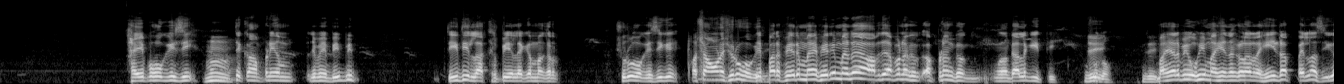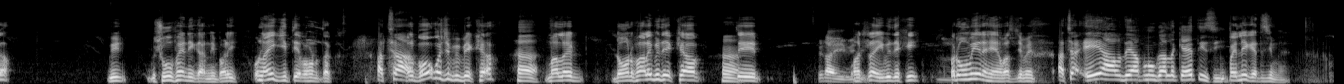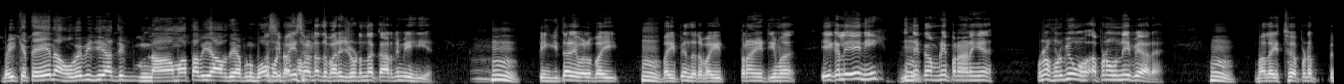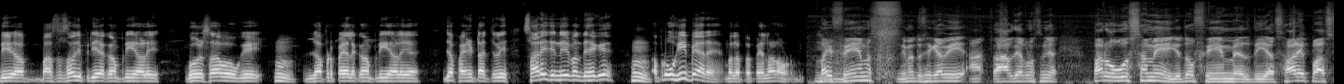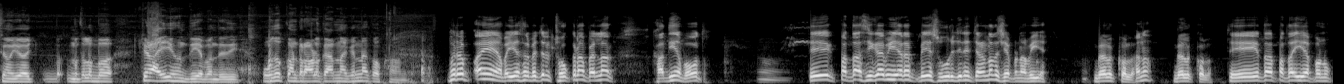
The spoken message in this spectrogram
ਹਾਈਪ ਹੋ ਗਈ ਸੀ ਤੇ ਕੰਪਨੀਆਂ ਜਿਵੇਂ 20 30 ਲੱਖ ਰੁਪਏ ਲੈ ਕੇ ਮਗਰ ਸ਼ੁਰੂ ਹੋ ਗਏ ਸੀਗੇ। ਅੱਛਾ ਆਉਣੇ ਸ਼ੁਰੂ ਹੋ ਤੇ ਗਏ ਪਰ ਫਿਰ ਮੈਂ ਫਿਰ ਮੈਂ ਨਾ ਆਪਦੇ ਆਪਣਾ ਆਪਣਾ ਗ- ਗੱਲ ਕੀਤੀ ਜੀ। ਜੀ। ਮੈਂ ਯਾਰ ਵੀ ਉਹੀ ਮਾਹੀ ਨੰਗਲਾ ਰਹੀ ਜਿਹੜਾ ਪਹਿਲਾਂ ਸੀਗਾ। ਵੀ ਸ਼ੋਫ ਹੈ ਨਹੀਂ ਕਰਨੀ ਪਾਲੀ। ਉਹ ਨਹੀਂ ਕੀਤੀ ਆਪਾਂ ਹੁਣ ਤੱਕ। ਅੱਛਾ। ਪਰ ਬਹੁਤ ਕੁਝ ਵੀ ਵੇਖਿਆ। ਹਾਂ। ਮਤਲਬ ਡਾਊਨਫਾਲ ਵੀ ਦੇਖਿਆ। ਤੇ ਚੜਾਈ ਵੀ ਹਾਂ, ਚੜਾਈ ਵੀ ਦੇਖੀ ਪਰ ਉਵੇਂ ਹੀ ਰਹੇ ਆ ਬਸ ਜਿਵੇਂ। ਅੱਛਾ ਇਹ ਆਪਦੇ ਆਪ ਨੂੰ ਗੱਲ ਕਹਿਤੀ ਸੀ? ਪਹਿਲੇ ਕਹਿੰਦੇ ਸੀ ਮੈਂ। ਬਈ ਕਿਤੇ ਇਹ ਨਾ ਹੋਵੇ ਵੀ ਜੇ ਅੱਜ ਨਾਮ ਆ ਤਾਂ ਵੀ ਆਪਦੇ ਆਪ ਨੂੰ ਬਹੁਤ ਅਸੀਂ ਵੱਡਾ ਬਾਈ ਸਾਡਾ ਦੁਬਾਰੇ ਜੁੜਨ ਦਾ ਕਾਰਨ ਵੀ ਇਹੀ ਹੈ। ਹੂੰ। ਪਿੰਗੀ ਢਾਲੀਵਾਲ ਬਾਈ ਬਾਈ ਭਿੰਦਰ ਬਾਈ ਪੁਰਾਣੀ ਟੀਮਾਂ ਇਹ ਇਕੱਲੇ ਇਹ ਨਹੀਂ ਜਿੰਨੇ ਕੰਪਨੀ ਪੁਰਾਣੀਆਂ ਉਹਨਾਂ ਹੁਣ ਵੀ ਆਪਣਾ ਉਨਾ ਹੀ ਪਿਆਰ ਹੈ। ਹੂੰ। ਮਤਲਬ ਇੱਥੇ ਆਪਣਾ ਪ੍ਰਿਆ ਬਾਸਾ ਸਾਹਿਬ ਦੀ ਪ੍ਰਿਆ ਕੰਪਨੀ ਵਾਲੇ ਗੋਲ ਸਾਹਿਬ ਹੋ ਗਏ ਜਾਂ ਆਪਣਾ ਪਹਿਲ ਕੰਪਨੀ ਵਾਲੇ ਆ। ਜਾਂ ਫਾਈਨ ਟੱਚ ਵਾਲੇ ਸਾਰੇ ਜਿੰਨੇ ਵੀ ਬੰਦੇ ਹੈਗੇ ਆਪਣਾ ਉਹੀ ਪਿਆਰ ਹੈ ਮਤਲਬ ਪਹਿਲਾਂ ਵਾਲਾ ਹੁਣ ਵੀ ਬਾਈ ਫੇਮ ਜਿਵੇਂ ਤੁਸੀਂ ਕਿਹਾ ਵੀ ਆ- ਆਪਦੇ ਆਪ ਨੂੰ ਸਮਝਾ ਪਰ ਉਸ ਸਮੇਂ ਜਦੋਂ ਫੇਮ ਮਿਲਦੀ ਆ ਸਾਰੇ ਪਾਸਿਓਂ ਜੋ ਮਤਲਬ ਚੜਾਈ ਹੁੰਦੀ ਹੈ ਬੰਦੇ ਦੀ ਉਦੋਂ ਕੰਟਰੋਲ ਕਰਨਾ ਕਿੰਨਾ ਔਖਾ ਹੁੰਦਾ? ਫਿਰ ਐ ਆ ਬਈ ਅਸਲ ਵਿੱਚ ਠੋਕਰਾਂ ਪਹਿਲਾਂ ਖਾਧੀਆਂ ਬਹੁਤ। ਤੇ ਪਤਾ ਸੀਗਾ ਵੀ ਯਾਰ ਬੇ ਸੂਰਜ ਨੇ ਚੜ੍ਹਨਾ ਤਾਂ ਛਿਪਣਾ ਵੀ ਹੈ। ਬਿਲਕੁਲ ਹਨਾ? ਬਿਲਕੁਲ। ਤੇ ਇਹ ਤਾਂ ਪਤਾ ਹੀ ਆਪਾਂ ਨੂੰ।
